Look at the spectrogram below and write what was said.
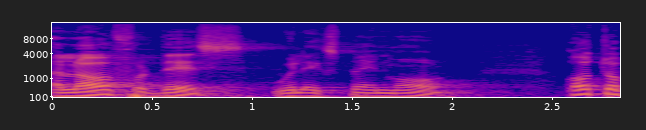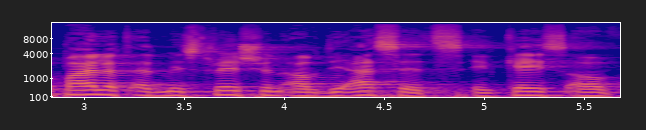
allow for this. We'll explain more. Autopilot administration of the assets in case of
